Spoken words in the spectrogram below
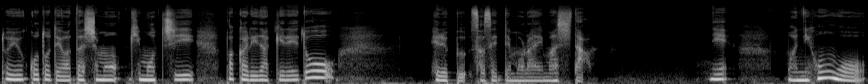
ということで私も気持ちばかりだけれどヘルプさせてもらいました。ね、まあ、日本を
